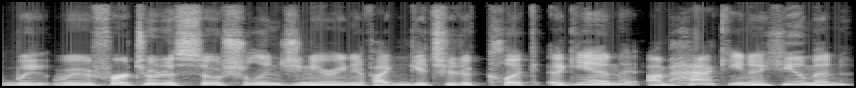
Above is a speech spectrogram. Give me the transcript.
we, we refer to it as social engineering. If I can get you to click again, I'm hacking a human.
